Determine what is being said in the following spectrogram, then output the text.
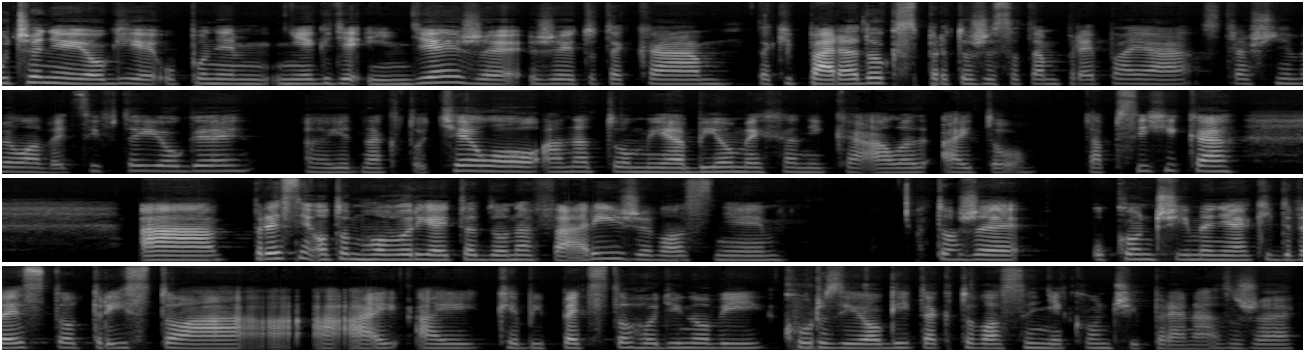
učenie jogy je úplne niekde inde, že, že je to taká, taký paradox, pretože sa tam prepája strašne veľa vecí v tej joge. Jednak to telo, anatómia, biomechanika, ale aj to tá psychika. A presne o tom hovorí aj tá Dona Fari, že vlastne to, že ukončíme nejaký 200, 300 a, a aj, aj keby 500 hodinový kurz jogy, tak to vlastne nekončí pre nás. Že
